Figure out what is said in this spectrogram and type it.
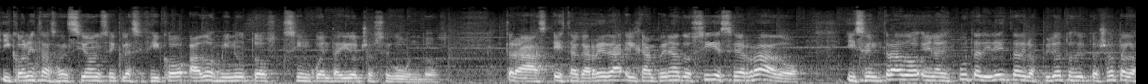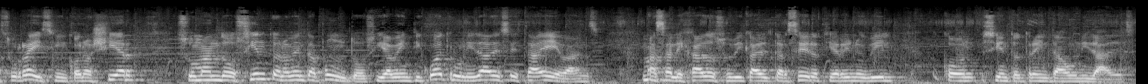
y con esta sanción se clasificó a 2 minutos 58 segundos. Tras esta carrera el campeonato sigue cerrado y centrado en la disputa directa de los pilotos del Toyota Gazoo Racing con Ogier sumando 190 puntos y a 24 unidades está Evans. Más alejado se ubica el tercero, Thierry Neuville, con 130 unidades.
